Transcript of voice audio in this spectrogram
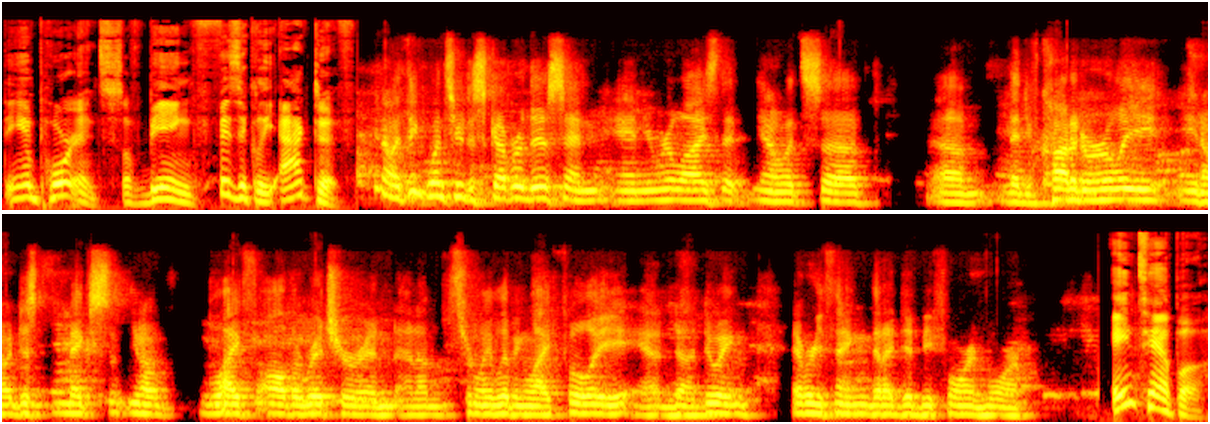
the importance of being physically active. You know, I think once you discover this and and you realize that you know it's uh, um, that you've caught it early, you know, it just makes you know life all the richer. And, and I'm certainly living life fully and uh, doing everything that I did before and more. In Tampa,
